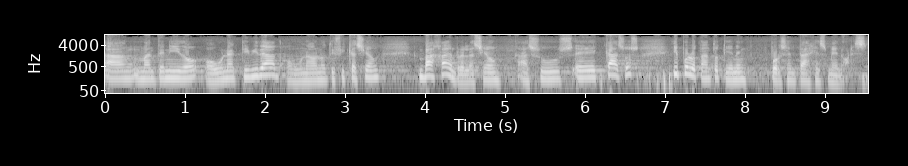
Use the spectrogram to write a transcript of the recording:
han mantenido o una actividad o una notificación baja en relación a sus eh, casos y por lo tanto tienen porcentajes menores.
